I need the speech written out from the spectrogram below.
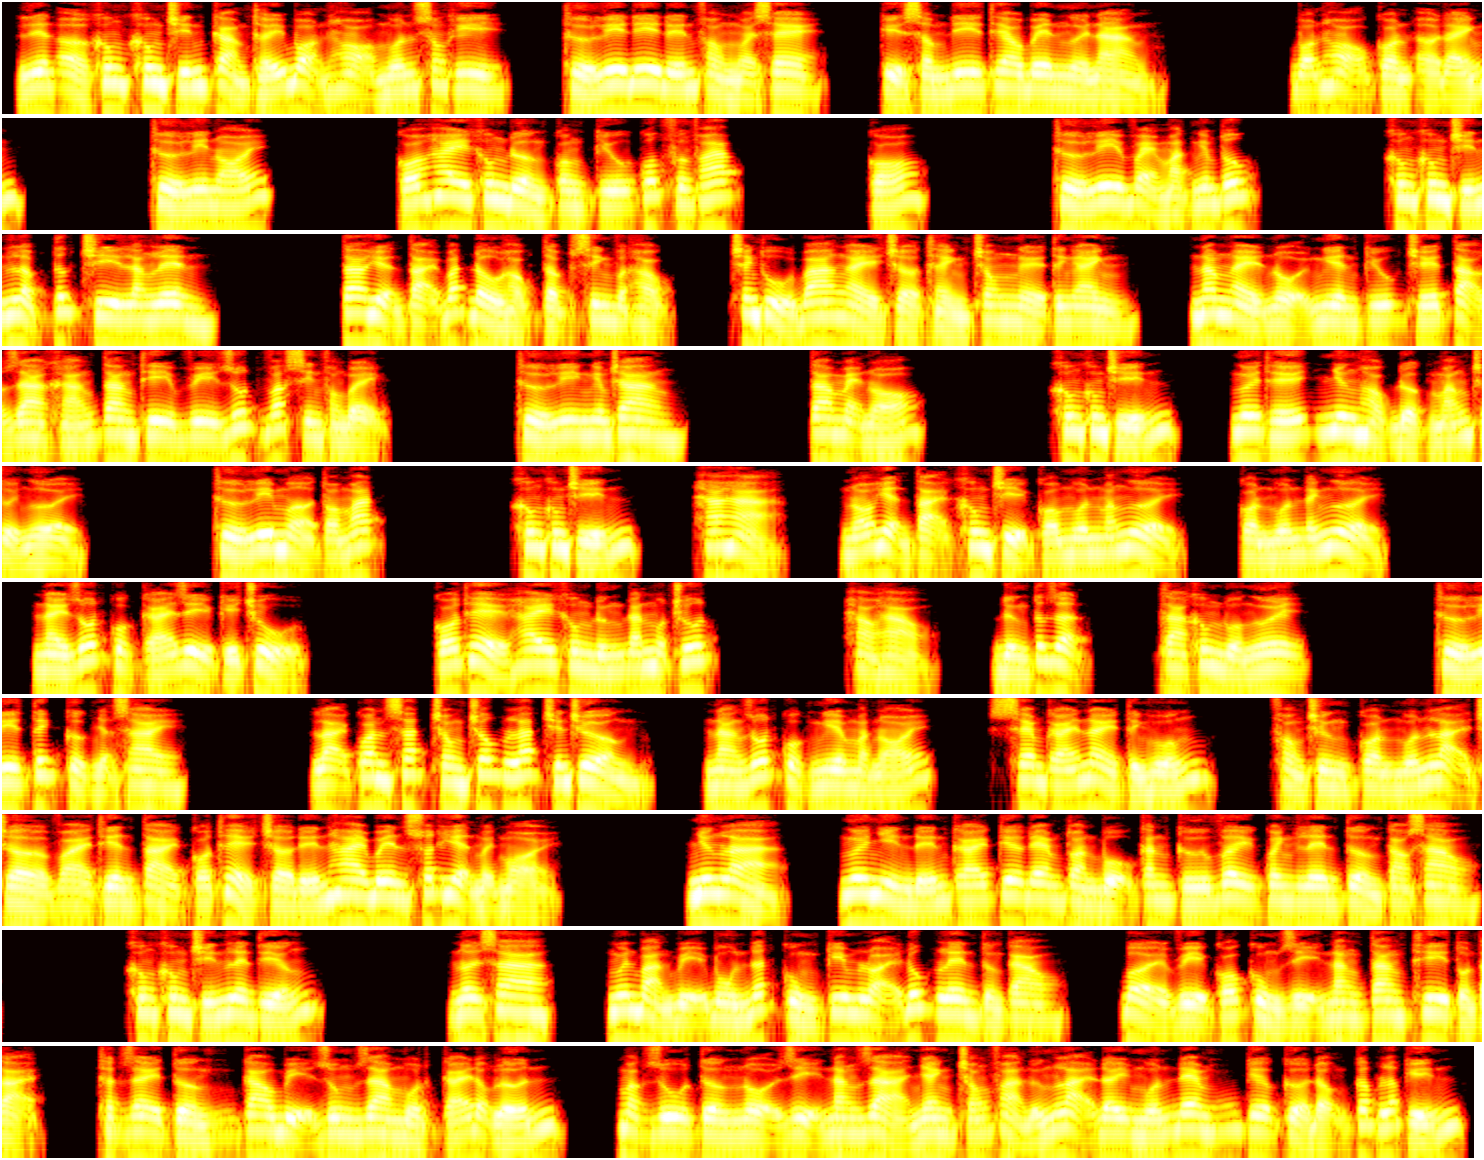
Liên ở 009 cảm thấy bọn họ muốn xong khi, thử ly đi đến phòng ngoài xe, kỳ sầm đi theo bên người nàng. Bọn họ còn ở đánh. Thử ly nói. Có hay không đường con cứu quốc phương pháp? Có. Thử ly vẻ mặt nghiêm túc. 009 lập tức chi lăng lên. Ta hiện tại bắt đầu học tập sinh vật học, tranh thủ 3 ngày trở thành trong nghề tinh anh, 5 ngày nội nghiên cứu chế tạo ra kháng tăng thi virus vaccine phòng bệnh. Thử ly nghiêm trang. Ta mẹ nó. 009, ngươi thế nhưng học được mắng chửi người. Thử ly mở to mắt. 009, ha ha, nó hiện tại không chỉ có muốn mắng người, còn muốn đánh người. Này rốt cuộc cái gì ký chủ? Có thể hay không đứng đắn một chút? Hảo hảo, đừng tức giận, ta không đùa ngươi. Thử ly tích cực nhận sai. Lại quan sát trong chốc lát chiến trường, nàng rốt cuộc nghiêm mặt nói, xem cái này tình huống, phỏng chừng còn muốn lại chờ vài thiên tài có thể chờ đến hai bên xuất hiện mệt mỏi. Nhưng là, ngươi nhìn đến cái kia đem toàn bộ căn cứ vây quanh lên tường cao sao. 009 lên tiếng. Nơi xa, nguyên bản bị bùn đất cùng kim loại đúc lên tường cao, bởi vì có cùng dị năng tăng thi tồn tại, thật dây tường cao bị rung ra một cái động lớn, mặc dù tường nội dị năng giả nhanh chóng phản ứng lại đây muốn đem kia cửa động cấp lấp kín.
